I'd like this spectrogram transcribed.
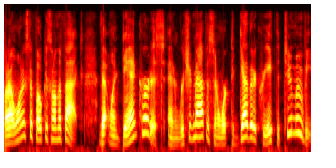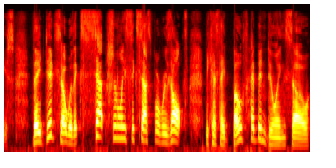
but I want us to focus on the fact that when Dan Curtis and Richard Matheson worked together to create the two movies, they did so with exceptionally successful results because they both had been doing so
